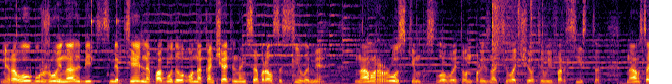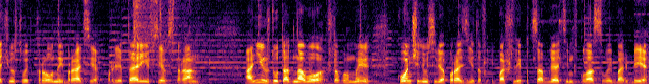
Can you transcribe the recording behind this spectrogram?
Мирового буржуя надо бить смертельно, погода он окончательно не собрался с силами. Нам, русским, слово это он произносил отчетливо и фарсисто, нам сочувствуют кровные братья, пролетарии всех стран». Они ждут одного, чтобы мы кончили у себя паразитов и пошли подсоблять им в классовой борьбе.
